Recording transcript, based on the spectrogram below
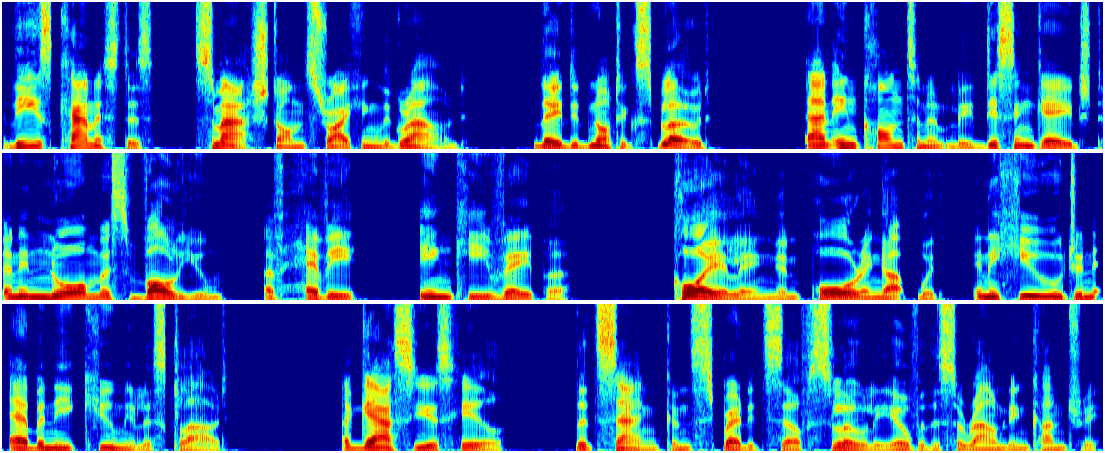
These canisters smashed on striking the ground, they did not explode, and incontinently disengaged an enormous volume of heavy, inky vapor, coiling and pouring upward in a huge and ebony cumulus cloud, a gaseous hill that sank and spread itself slowly over the surrounding country.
